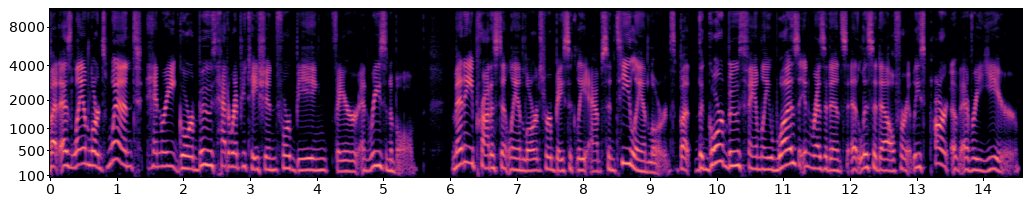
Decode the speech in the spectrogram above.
But as landlords went, Henry Gore Booth had a reputation for being fair and reasonable. Many Protestant landlords were basically absentee landlords, but the Gore Booth family was in residence at Lissadell for at least part of every year.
